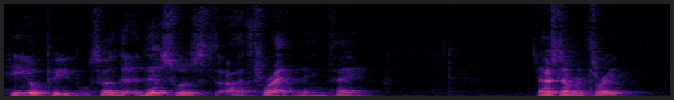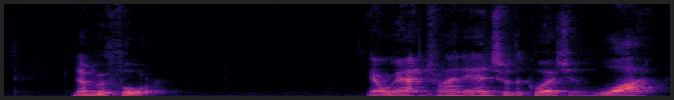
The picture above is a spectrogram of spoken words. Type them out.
heal people. So th- this was a threatening thing. That's number three. Number four. Now we're trying to answer the question what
